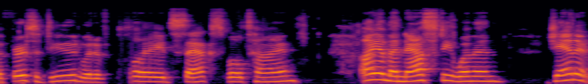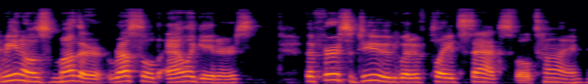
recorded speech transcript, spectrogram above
The first dude would have played sax full time. I am a nasty woman. Janet Reno's mother wrestled alligators. The first dude would have played sax full time.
